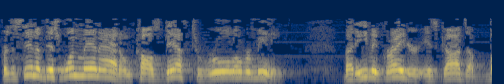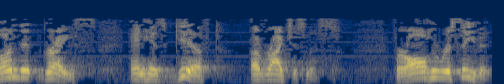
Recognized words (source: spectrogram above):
For the sin of this one man Adam caused death to rule over many. But even greater is God's abundant grace and his gift of righteousness. For all who receive it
